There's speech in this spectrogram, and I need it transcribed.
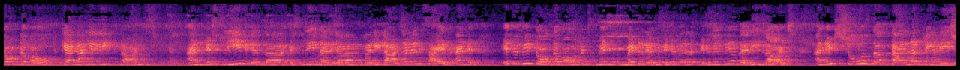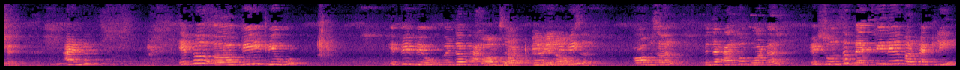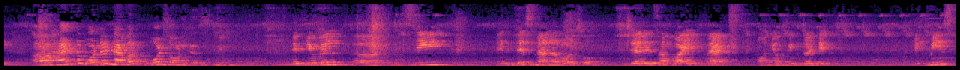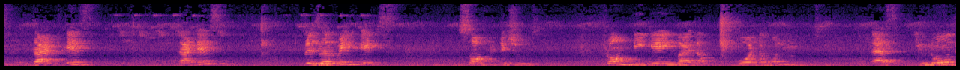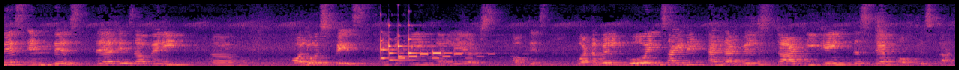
talked about canna lily plants and its leaf is uh, its leaf very, uh, very larger in size and if we talked about its mid, midrib it will it will be a very large and it shows the parallel venation and if uh, we view if we view with the help Observe. of water, We will if we observe. observe with the help of water, it shows the layer perfectly. Uh, hence, the water never holds on this. If you will uh, see in this manner also, there is a white wax on your fingertip. It means that is that is preserving its soft tissues from decaying by the water molecules. As you know this in this, there is a very uh, hollow space in between the layers of this. Water will go inside it and that will start decaying the stem of this plant.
